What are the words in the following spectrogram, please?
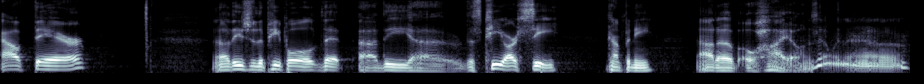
out there. Uh, these are the people that uh, the uh, this TRC company out of Ohio. Is that where they're?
